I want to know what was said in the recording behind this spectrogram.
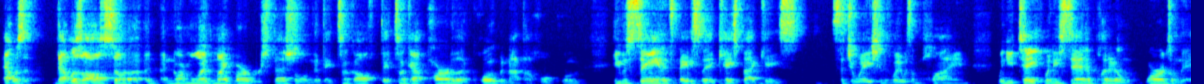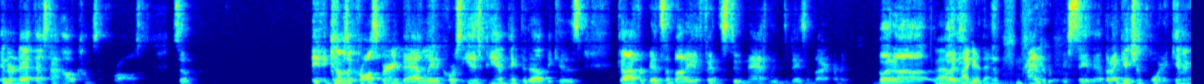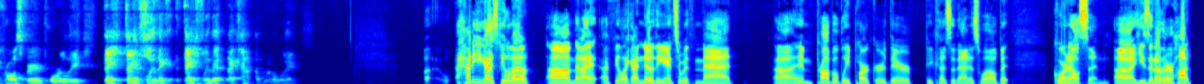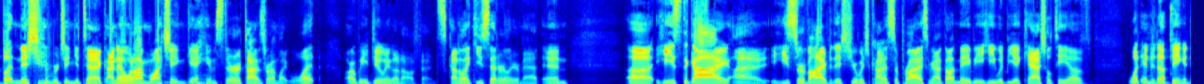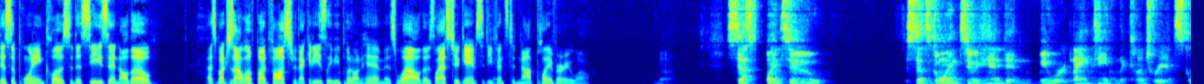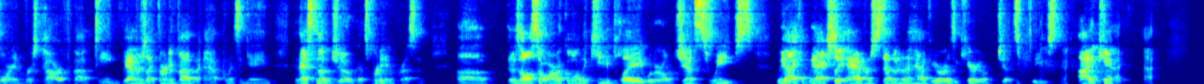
That was that was also a, a Norm Wood, Mike Barber special, and that they took off, they took out part of the quote, but not the whole quote. He was saying it's basically a case by case situation, is what he was implying. When you take what he said and put it on words on the internet, that's not how it comes across. So it, it comes across very badly. And of course, ESPN picked it up because God forbid somebody offend the student athlete in today's environment. But uh, Well, but I hear that. trying to really say that. But I get your point. It came across very poorly. Thank, thankfully, they, thankfully that that kind of went away. how do you guys feel about um and I, I feel like I know the answer with Matt uh and probably Parker there because of that as well, but Cornelsen. Uh he's another hot button issue in Virginia Tech. I know when I'm watching games there are times where I'm like, what are we doing on offense? Kind of like you said earlier, Matt. And uh he's the guy uh he survived this year which kind of surprised me. I thought maybe he would be a casualty of what ended up being a disappointing close to the season, although as much as I love Bud Foster, that could easily be put on him as well. Those last two games, the defense did not play very well. Since going to since going to Hendon, we were 19th in the country in scoring versus Power Five teams. We averaged like 35 and a half points a game, and that's no joke. That's pretty impressive. Uh, there's also an article in the key play where on jet sweeps, we we actually averaged seven and a half yards a carry on jet sweeps. I can't.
